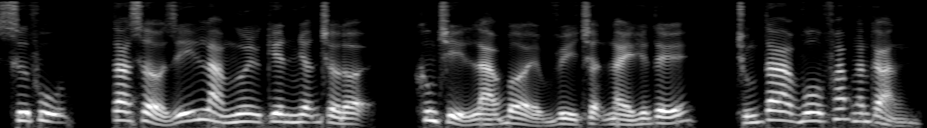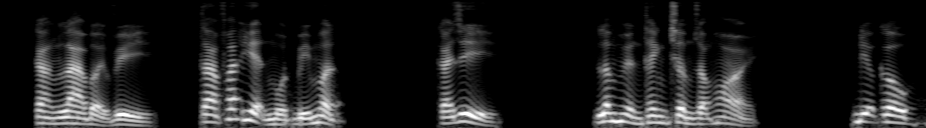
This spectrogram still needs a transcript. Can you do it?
Sư phụ, ta sở dĩ làm ngươi kiên nhẫn chờ đợi, không chỉ là bởi vì trận này hiến tế, chúng ta vô pháp ngăn cản, càng là bởi vì, ta phát hiện một bí mật. Cái gì? Lâm Huyền Thanh trầm giọng hỏi. Địa cầu,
